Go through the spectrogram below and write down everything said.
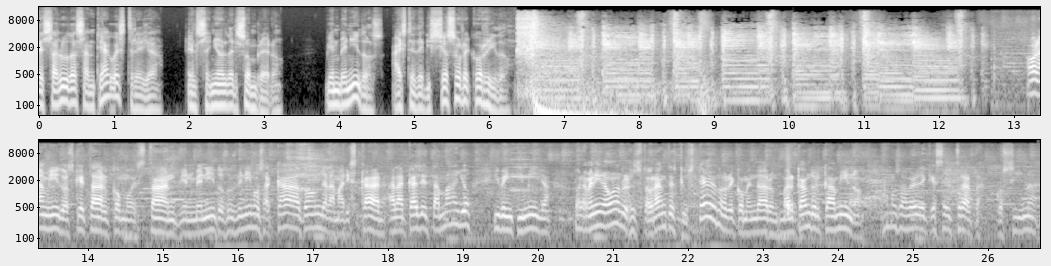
Les saluda Santiago Estrella, el señor del sombrero. Bienvenidos a este delicioso recorrido. Hola amigos, ¿qué tal? ¿Cómo están? Bienvenidos. Nos vinimos acá, donde la Mariscal, a la calle Tamayo y Ventimilla, para venir a uno de los restaurantes que ustedes nos recomendaron, marcando el camino. Vamos a ver de qué se trata. Cocina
